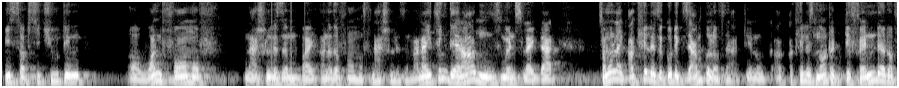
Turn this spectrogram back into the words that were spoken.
be substituting uh, one form of nationalism by another form of nationalism. And I think there are movements like that. Someone like Akhil is a good example of that. You know, Akhil is not a defender of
